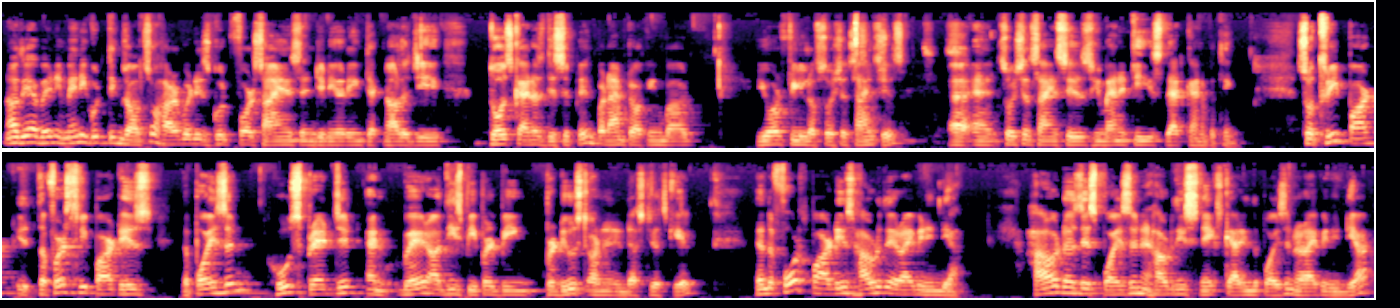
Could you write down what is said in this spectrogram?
Now, there are very many good things also. Harvard is good for science, engineering, technology, those kind of disciplines, but I'm talking about your field of social sciences uh, and social sciences, humanities, that kind of a thing. So three part, the first three part is the poison, who spreads it, and where are these people being produced on an industrial scale. Then the fourth part is how do they arrive in India? How does this poison and how do these snakes carrying the poison arrive in India?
